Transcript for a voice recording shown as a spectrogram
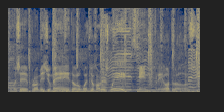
como ese Promise You Made o When Your Heart is entre otros.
